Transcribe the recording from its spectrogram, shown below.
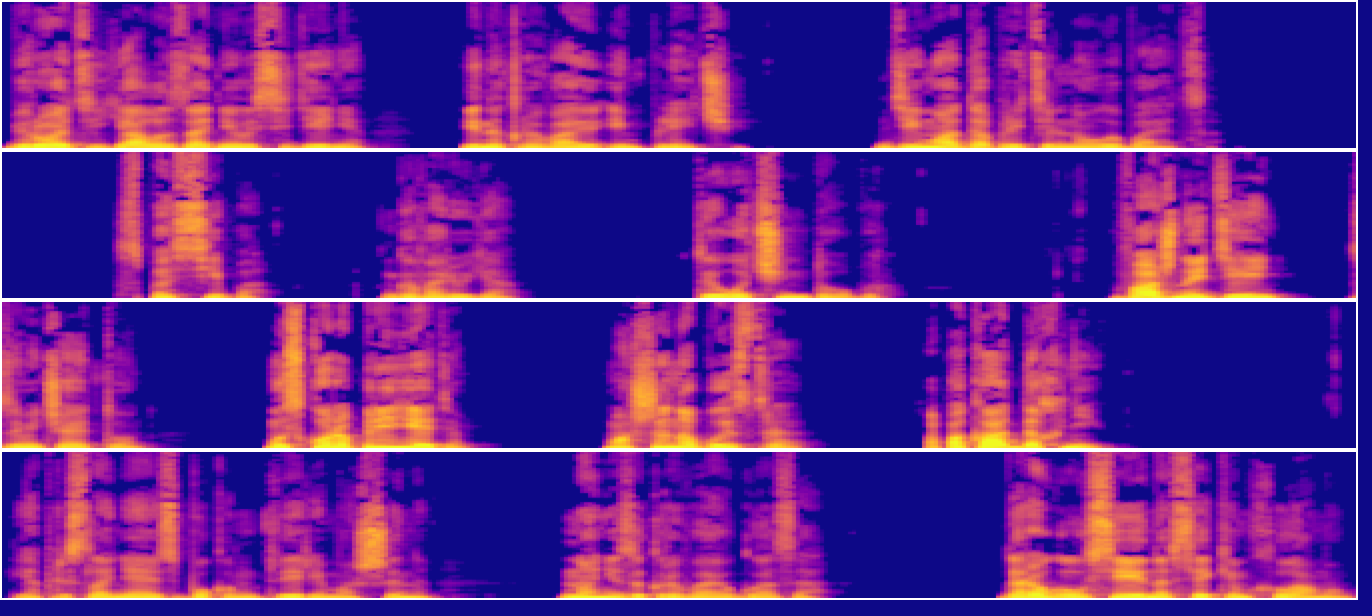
беру одеяло с заднего сиденья и накрываю им плечи. Дима одобрительно улыбается. Спасибо, говорю я. Ты очень добр. Важный день, замечает он. Мы скоро приедем. Машина быстрая. А пока отдохни. Я прислоняюсь боком к двери машины, но не закрываю глаза. Дорога усеяна всяким хламом.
